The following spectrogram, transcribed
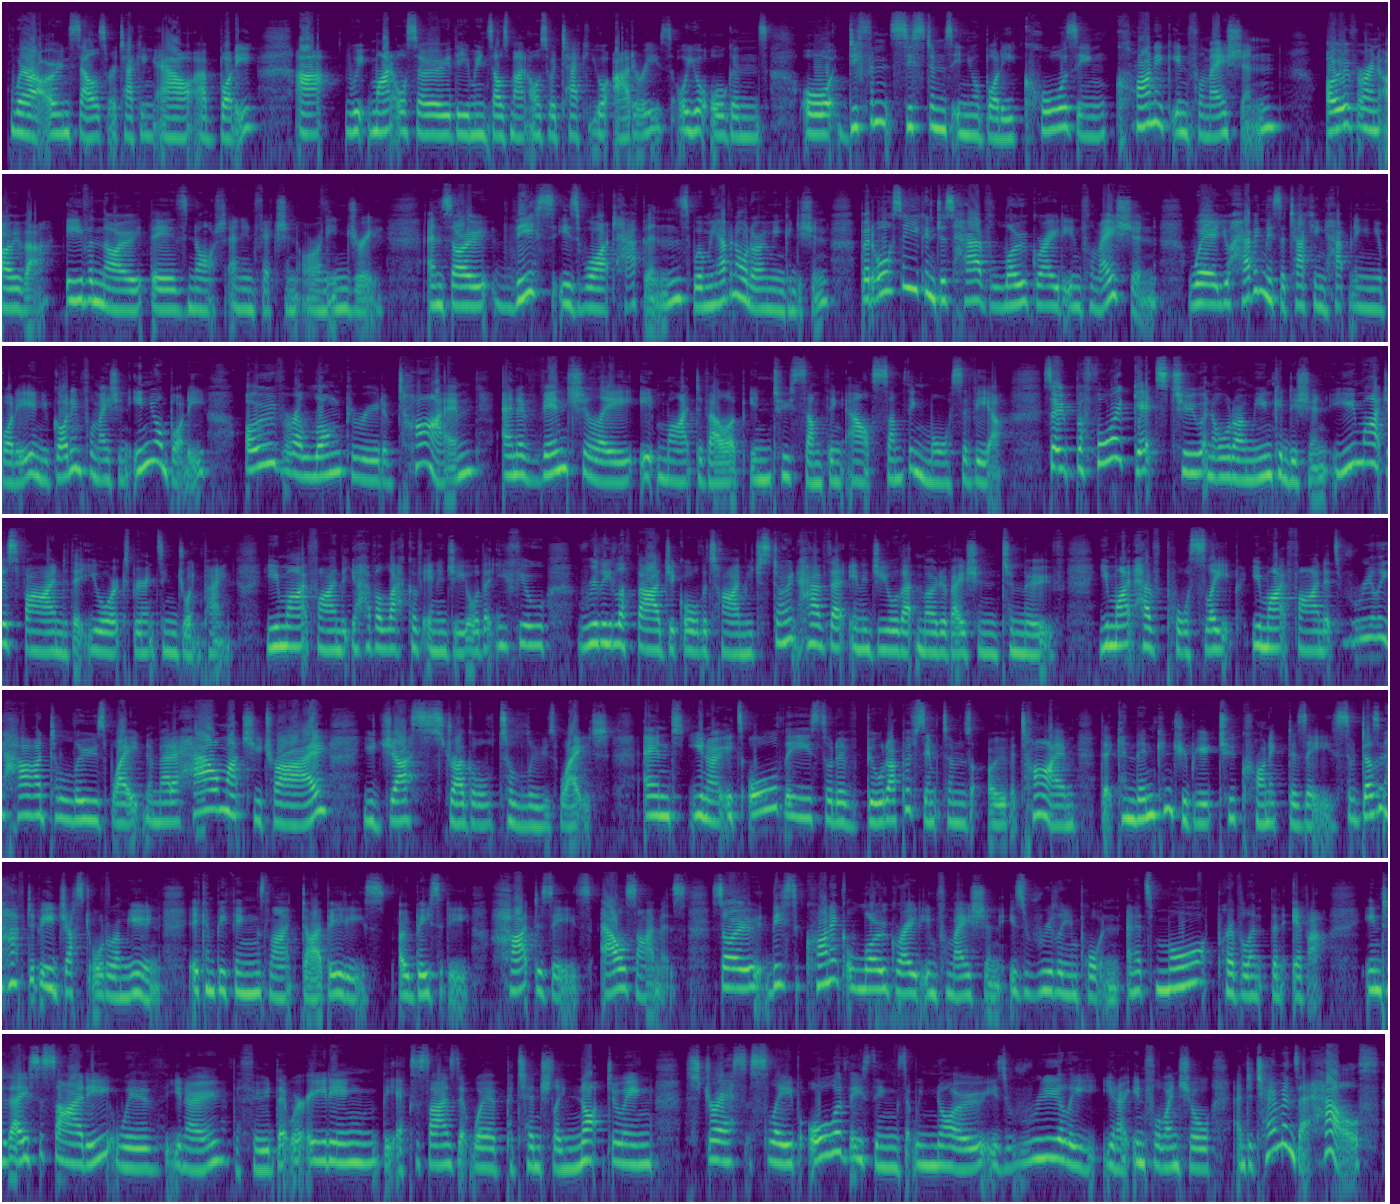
where our own cells are attacking our, our body. Uh, we might also, the immune cells might also attack your arteries or your organs or different systems in your body, causing chronic inflammation over and over, even though there's not an infection or an injury. And so, this is what happens when we have an autoimmune condition, but also you can just have low grade inflammation where you're having this attacking happening in your body and you've got inflammation in your body over a long period of time, and eventually it might develop into something else, something more severe. So, before it gets to an autoimmune condition, you might just find that you're experiencing joint pain. You might find that you have a lack of energy or that you feel really lethargic all the time. You just don't have that energy or that motivation to move. You might have poor sleep. You might find it's really hard to lose weight no matter how much you try, you just struggle to lose weight. And, you know, it's all these sort of build up of symptoms over time that can then contribute to chronic disease. So it doesn't have to be just autoimmune, it can be things like diabetes, obesity, heart disease, Alzheimer's. So this chronic low grade inflammation is really important and it's more prevalent than ever. In today's society, with, you know, the food that we're eating, the exercise that we're potentially not doing, stress, sleep, all of these things that we know is really, you know, influential and determines our health,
